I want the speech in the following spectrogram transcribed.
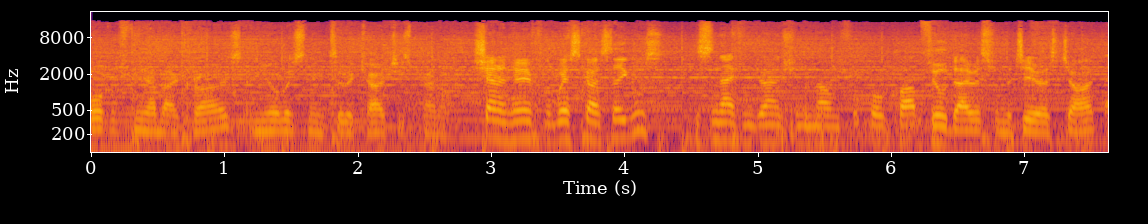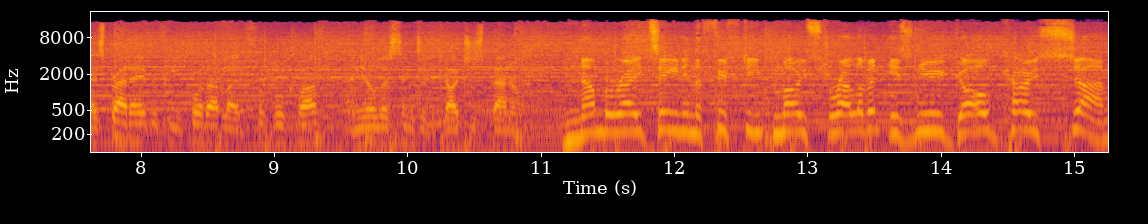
Walker from the Adelaide Crows, and you're listening to the Coaches Panel. Shannon Hurn from the West Coast Eagles. This is Nathan Jones from the Melbourne Football Club. Phil Davis from the GWS Giants. It's Brad Ebert from the Port Adelaide Football Club, and you're listening to the Coaches Panel. Number 18 in the 50 most relevant is new Gold Coast Sun,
